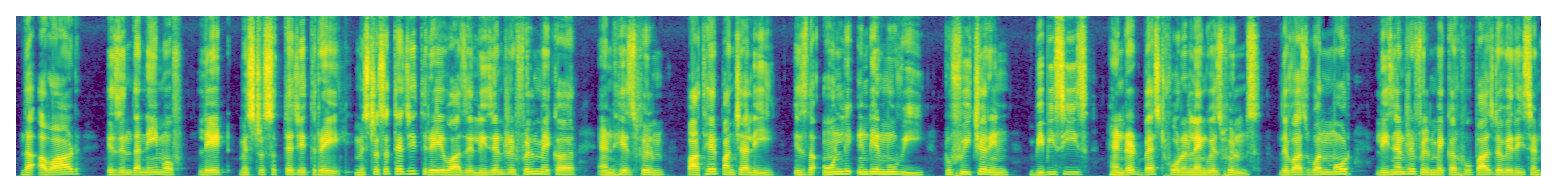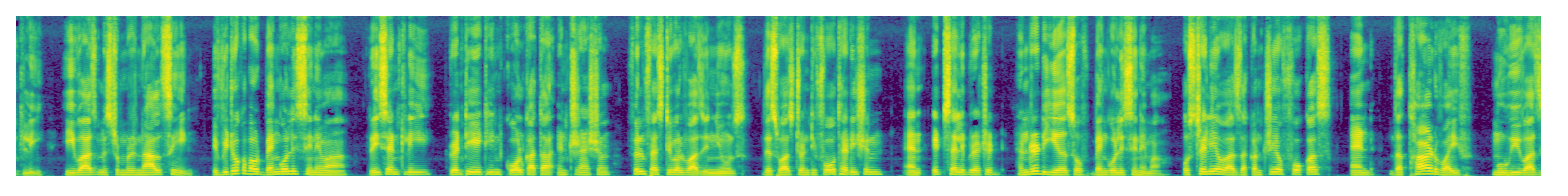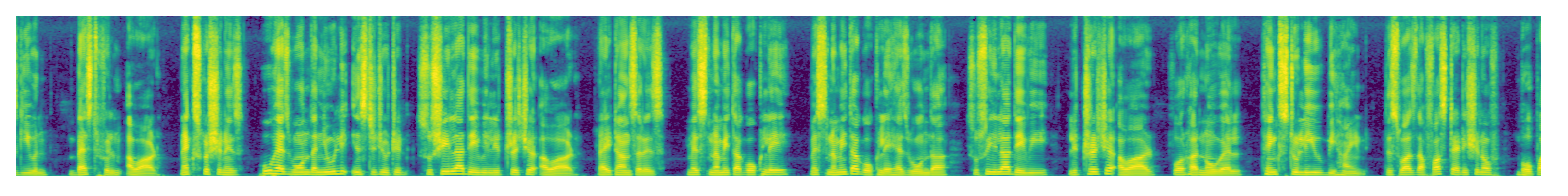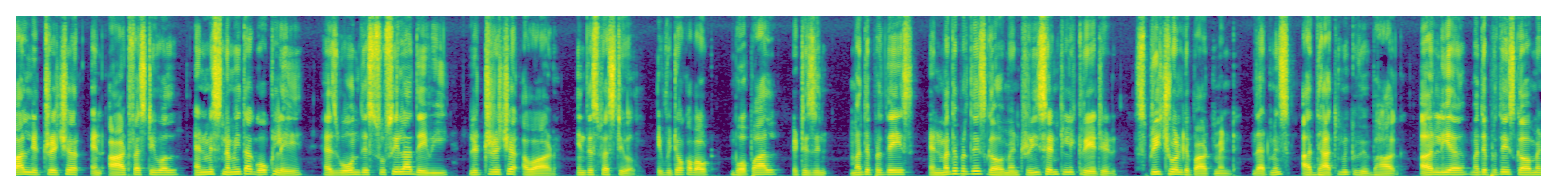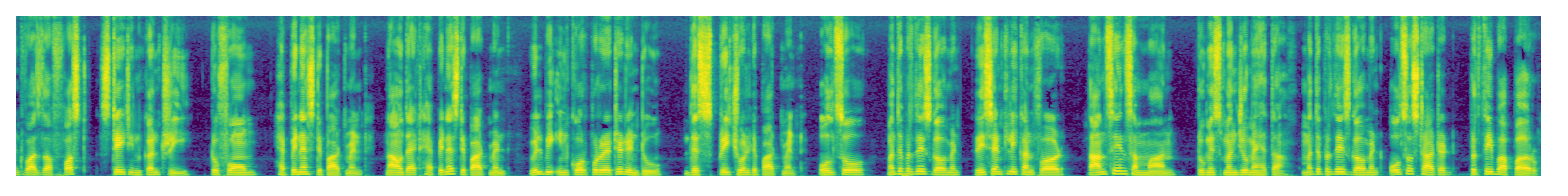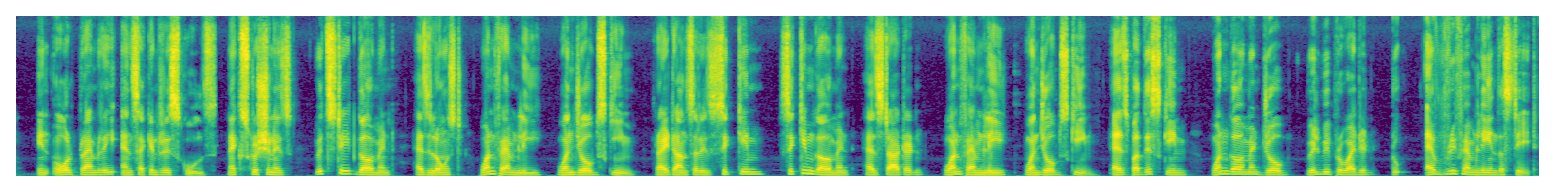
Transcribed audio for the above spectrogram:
The award is in the name of late Mr. Satyajit Ray. Mr. Satyajit Ray was a legendary filmmaker and his film Pather Panchali is the only Indian movie to feature in BBC's 100 Best Foreign Language Films. There was one more legendary filmmaker who passed away recently. He was Mr. Mrinal Sen. If we talk about Bengali cinema, recently 2018 Kolkata International Film Festival was in news. This was 24th edition and it celebrated 100 years of Bengali cinema. Australia was the country of focus and the third wife movie was given Best Film Award. Next question is Who has won the newly instituted Sushila Devi Literature Award? Right answer is Miss Namita Gokhale. Miss Namita Gokhale has won the Sushila Devi Literature Award for her novel Things to Leave Behind. This was the first edition of Bhopal Literature and Art Festival and Miss Namita Gokhale has won this Sushila Devi Literature Award in this festival. If we talk about Bhopal, it is in Madhya Pradesh and Madhya Pradesh government recently created spiritual department that means Adhyatmik Vibhag. Earlier, Madhya Pradesh government was the first state in country to form happiness department. Now that happiness department will be incorporated into this spiritual department. Also, Madhya Pradesh government recently conferred Tansen Samman to Ms. Manju Mehta. Madhya Pradesh government also started Pratibha Parv in all primary and secondary schools. Next question is which state government has launched one family one job scheme? Right answer is Sikkim. Sikkim government has started one family one job scheme. As per this scheme, one government job will be provided to every family in the state.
